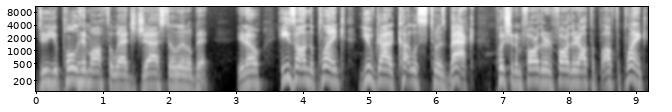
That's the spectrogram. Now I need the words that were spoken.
do you pull him off the ledge just a little bit? You know, he's on the plank. You've got a cutlass to his back, pushing him farther and farther out the, off the plank.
